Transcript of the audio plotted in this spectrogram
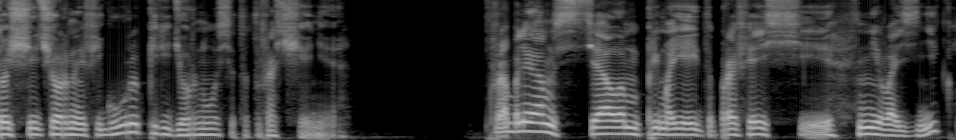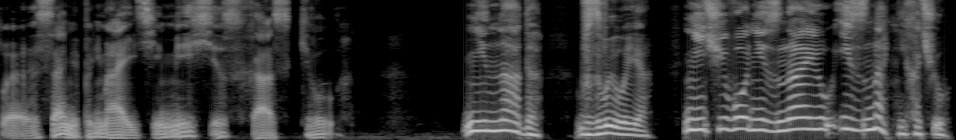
Тощая черная фигура передернулась от отвращения. Проблем с телом при моей-то профессии не возникло, сами понимаете, миссис Хаскил. «Не надо!» — взвыла я. Ничего не знаю и знать не хочу.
